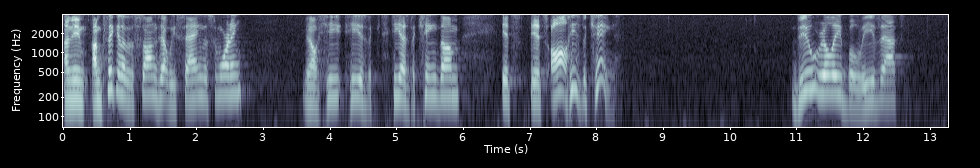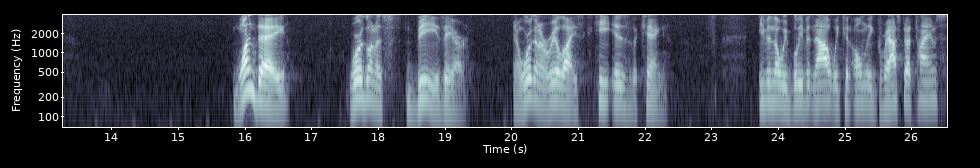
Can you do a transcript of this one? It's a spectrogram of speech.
I mean, I'm thinking of the songs that we sang this morning. You know, he, he, is the, he has the kingdom. It's, it's all, he's the king. Do you really believe that? One day, we're going to be there and we're going to realize he is the king. Even though we believe it now, we can only grasp it at times.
